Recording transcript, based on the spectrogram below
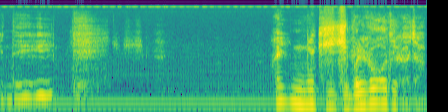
근데 이 아니 뭐 기 집을 그 어디가 잡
